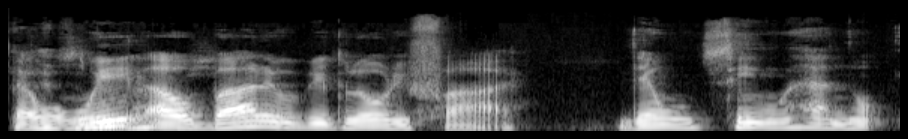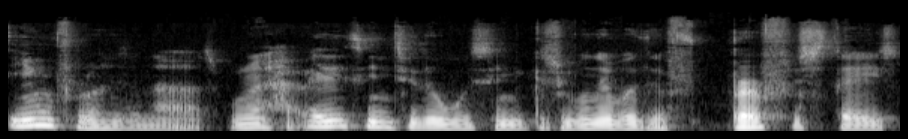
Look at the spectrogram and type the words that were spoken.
But when we our body will be glorified, then sin will have no influence on us. We don't have anything to do with sin because we're to the perfect state.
